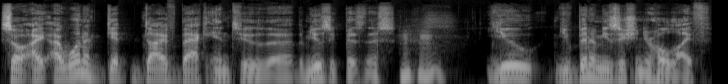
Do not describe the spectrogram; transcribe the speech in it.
So I, I want to get dive back into the the music business. Mm-hmm. You you've been a musician your whole life.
